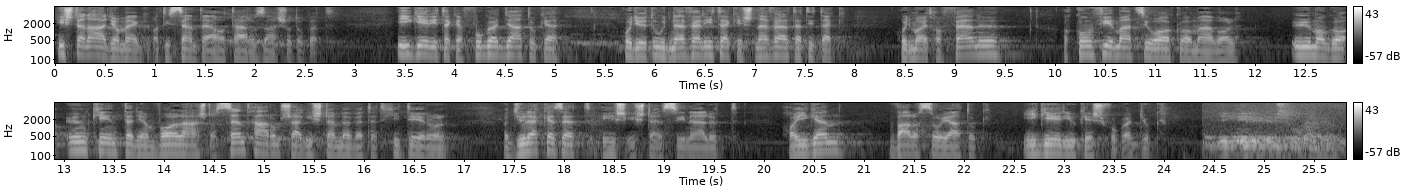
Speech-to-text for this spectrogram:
Isten áldja meg a ti szent elhatározásotokat. Ígéritek-e, fogadjátok-e, hogy őt úgy nevelitek és neveltetitek, hogy majd ha felnő, a konfirmáció alkalmával ő maga önként tegyen vallást a Szent Háromság Istenbe vetett hitéről, a gyülekezet és Isten színe előtt. Ha igen, válaszoljátok, ígérjük és fogadjuk. Ígérjük és fogadjuk.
